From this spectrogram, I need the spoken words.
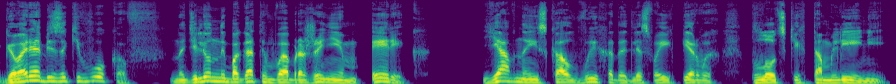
Говоря без окивоков, наделенный богатым воображением Эрик явно искал выхода для своих первых плотских томлений,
